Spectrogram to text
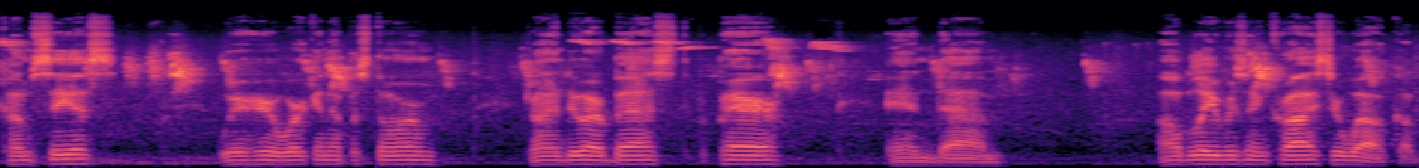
come see us. We're here working up a storm, trying to do our best to prepare, and um, all believers in Christ are welcome.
